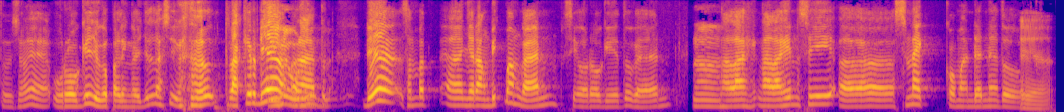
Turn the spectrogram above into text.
Itu soalnya Uroge juga paling gak jelas sih. Terakhir dia Iya, nah, ter- dia sempat eh, nyerang Big Mom kan si Uroge itu kan. Nah, Ngalah, ngalahin si eh, Snack komandannya tuh. Iya.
